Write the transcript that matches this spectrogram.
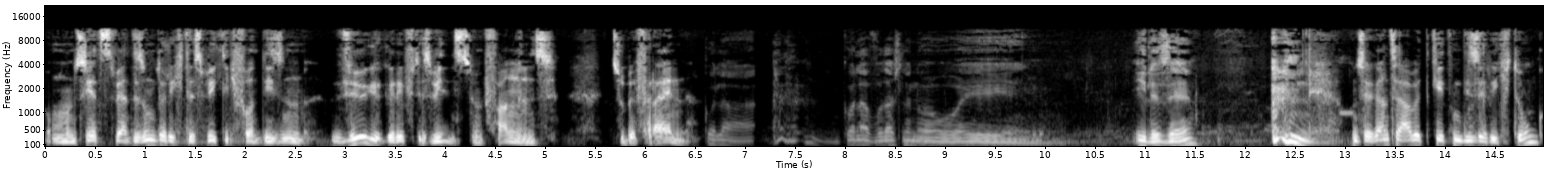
um uns jetzt während des Unterrichtes wirklich von diesem Würgegriff des Willens zu empfangen, zu befreien. Unsere ganze Arbeit geht in diese Richtung,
